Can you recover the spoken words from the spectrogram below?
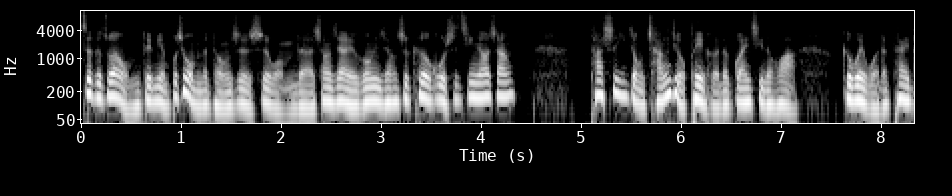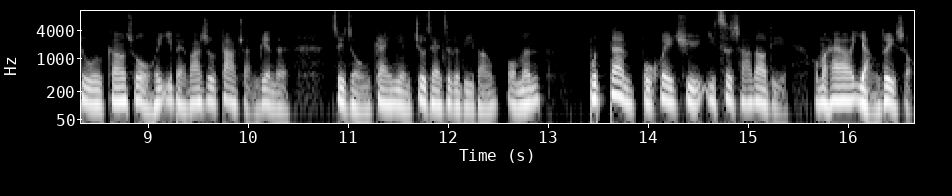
这个坐在我们对面不是我们的同事，是我们的上下游供应商，是客户，是经销商，它是一种长久配合的关系的话，各位，我的态度刚刚说我会一百八十度大转变的这种概念，就在这个地方，我们。不但不会去一次杀到底，我们还要养对手，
